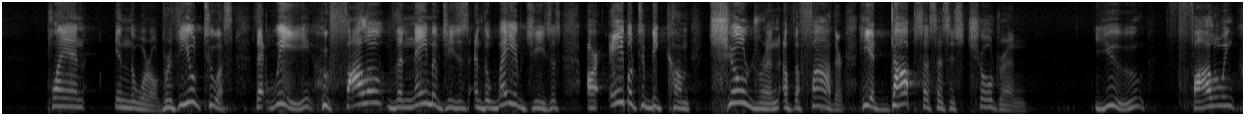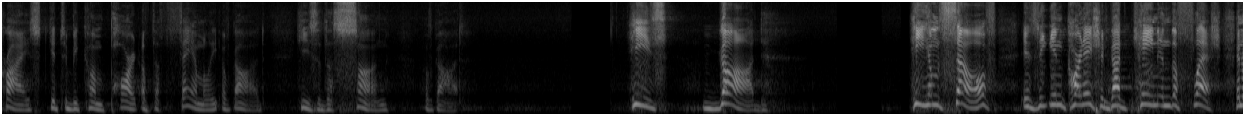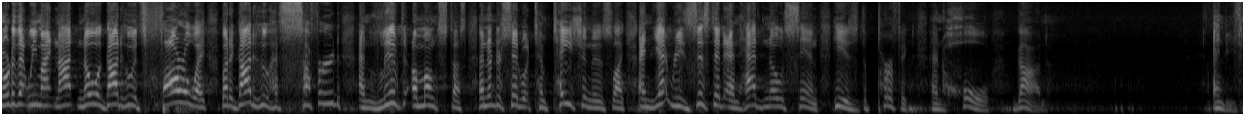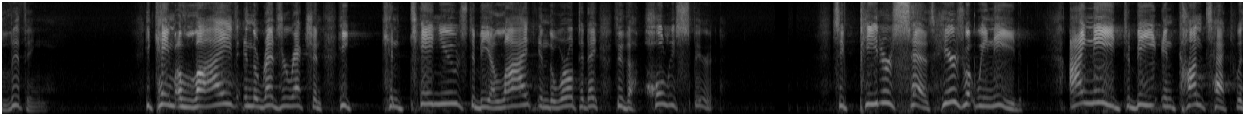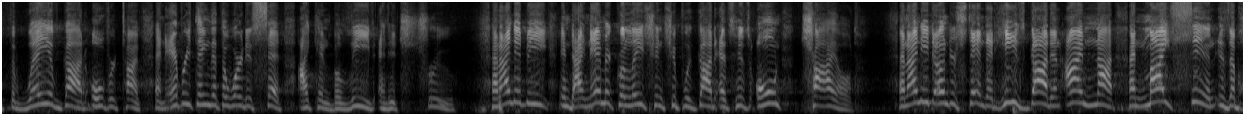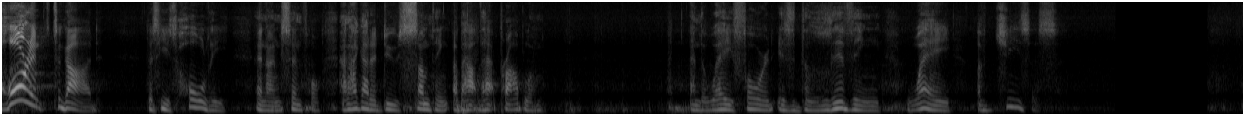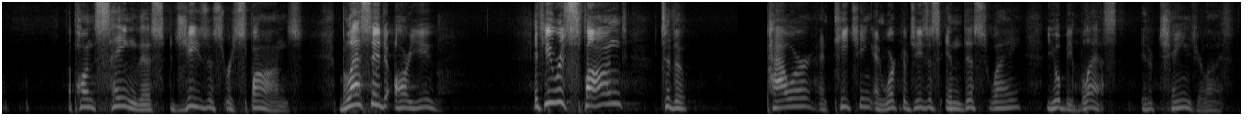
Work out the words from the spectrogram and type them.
plan in the world. Revealed to us that we who follow the name of Jesus and the way of Jesus are able to become children of the Father. He adopts us as his children. You following Christ get to become part of the family of God. He's the Son of God. He's God. He himself is the incarnation. God came in the flesh in order that we might not know a God who is far away, but a God who has suffered and lived amongst us and understood what temptation is like and yet resisted and had no sin. He is the perfect and whole God and he's living. He came alive in the resurrection. He continues to be alive in the world today through the Holy Spirit. See, Peter says, here's what we need. I need to be in contact with the way of God over time. And everything that the word has said, I can believe and it's true. And I need to be in dynamic relationship with God as his own child. And I need to understand that he's God and I'm not. And my sin is abhorrent to God because he's holy and I'm sinful. And I got to do something about that problem. And the way forward is the living way of Jesus. Upon saying this, Jesus responds, Blessed are you. If you respond to the power and teaching and work of Jesus in this way, you'll be blessed. It'll change your life.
